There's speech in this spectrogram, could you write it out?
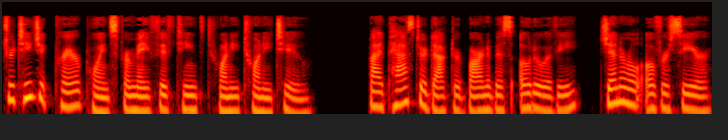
Strategic Prayer Points for May 15, 2022. By Pastor Dr. Barnabas Odoavi, General Overseer,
